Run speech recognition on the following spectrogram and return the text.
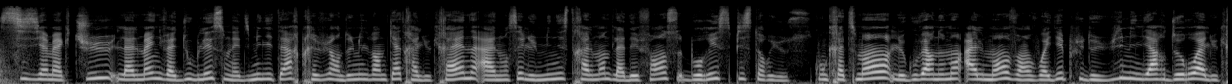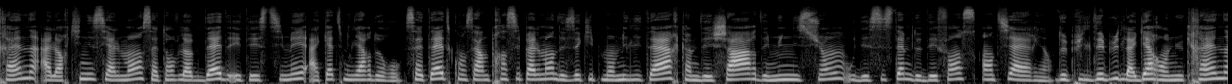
Sixième actu, l'Allemagne va doubler son aide militaire prévue en 2024 à l'Ukraine, a annoncé le ministre allemand de la Défense Boris Pistorius. Concrètement, le gouvernement allemand va envoyer plus de 8 milliards d'euros à l'Ukraine, alors qu'initialement cette enveloppe d'aide était estimée à 4 milliards d'euros. Cette aide concerne principalement des équipements militaires comme des chars, des munitions ou des systèmes de défense anti-aériens. Depuis le début de la guerre en Ukraine,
